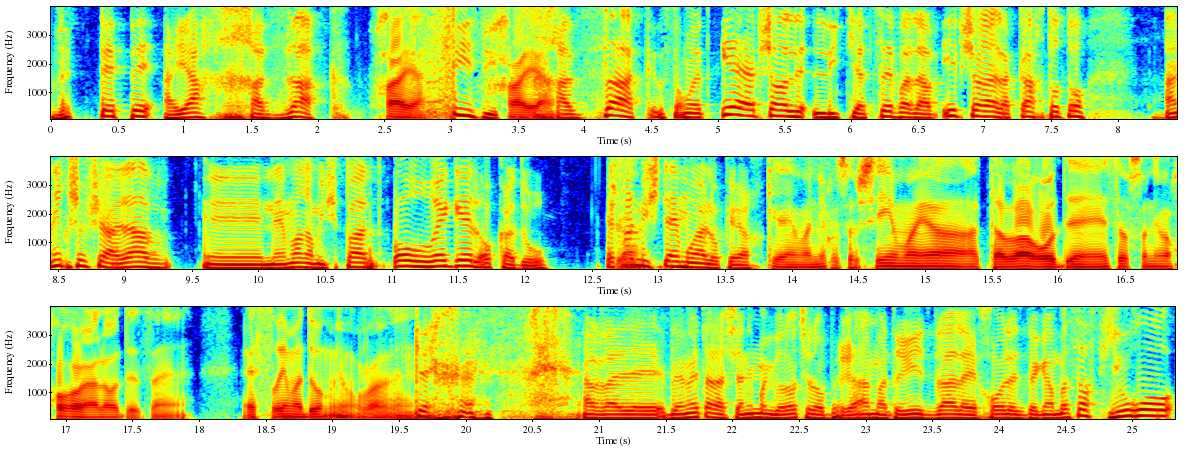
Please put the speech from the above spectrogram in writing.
ופפה היה חזק, חיה. פיזית, חיה. חזק, זאת אומרת, אי אפשר להתייצב עליו, אי אפשר היה לקחת אותו. אני חושב שעליו אה, נאמר המשפט, או רגל או כדור. אחד כן. משתיהם הוא היה לוקח. כן, ואני חושב שאם היה טוואר עוד אה, עשר שנים אחורה, היה לו עוד איזה 20 אדומים, אבל... אה, כן. אבל uh, באמת על השנים הגדולות שלו בריאל מדריד ועל היכולת, וגם בסוף יורו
